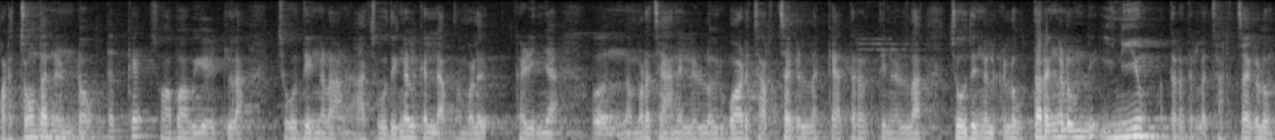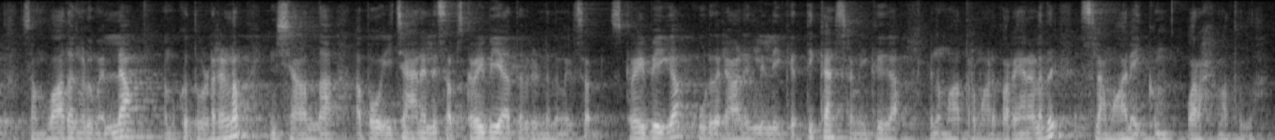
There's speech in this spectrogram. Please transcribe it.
പടച്ചോൻ തന്നെ ഉണ്ടോ ഇതൊക്കെ സ്വാഭാവികമായിട്ടുള്ള ചോദ്യങ്ങളാണ്. ആ ചോദ്യങ്ങൾക്കെല്ലാം നമ്മൾ കഴിഞ്ഞ നമ്മുടെ ചാനലിലുള്ള ഒരുപാട് ചർച്ചകളിലൊക്കെ അത്തരത്തിലുള്ള ചോദ്യങ്ങൾക്കുള്ള ഉത്തരങ്ങളുണ്ട്. ഇനിയും അത്തരത്തിലുള്ള ചർച്ചകളും സംവാദങ്ങളും എല്ലാം നമുക്ക് തുടരണം. ഇൻഷാല്ല അപ്പോൾ ഈ ചാനൽ സബ്സ്ക്രൈബ് ചെയ്യാത്തവരുണ്ടെങ്കിൽ സബ്സ്ക്രൈബ് ചെയ്യുക. കൂടുതൽ ആളുകളിലേക്ക് എത്തിക്കാൻ ശ്രമിക്കുക എന്ന് മാത്രമാണ് പറയാനുള്ളത്. അസ്സാം വലൈക്കും വറഹമത്തുള്ള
